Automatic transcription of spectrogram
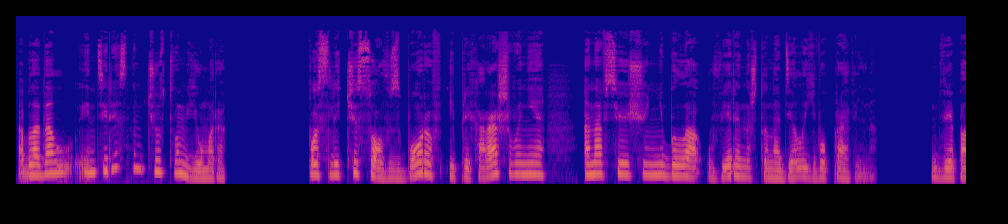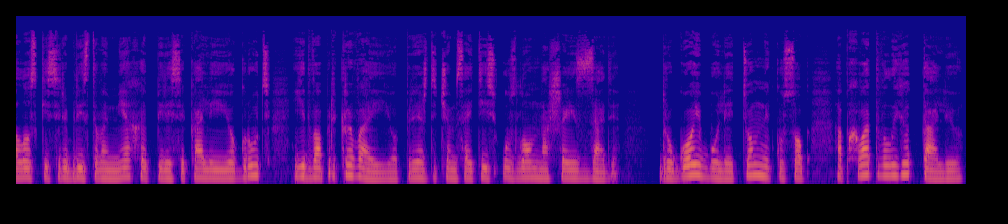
обладал интересным чувством юмора. После часов сборов и прихорашивания она все еще не была уверена, что надела его правильно. Две полоски серебристого меха пересекали ее грудь, едва прикрывая ее, прежде чем сойтись узлом на шее сзади. Другой, более темный кусок, обхватывал ее талию,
